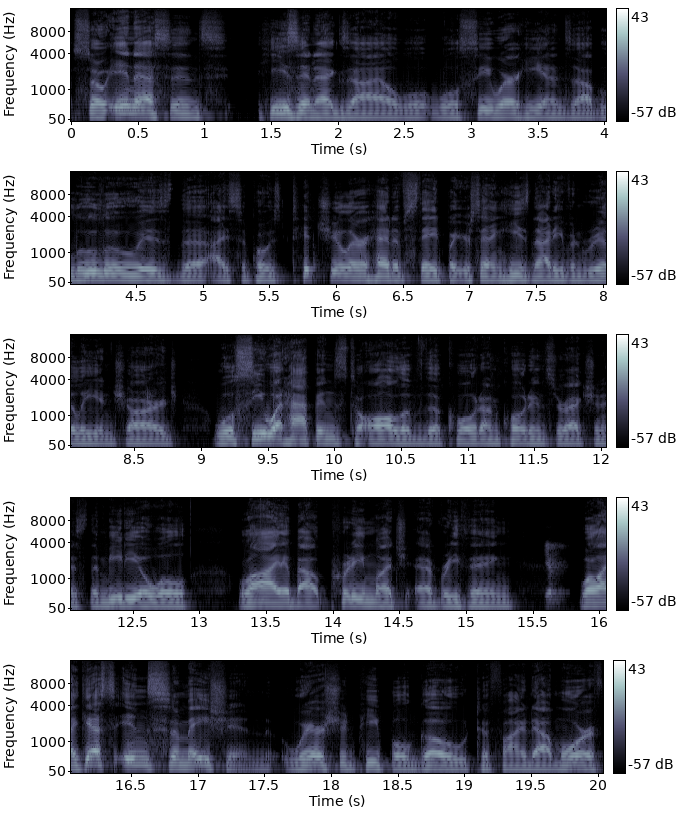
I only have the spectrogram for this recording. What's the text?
So, in essence, he's in exile. We'll, we'll see where he ends up. Lula is the, I suppose, titular head of state, but you're saying he's not even really in charge. We'll see what happens to all of the quote unquote insurrectionists. The media will lie about pretty much everything. Yep. Well, I guess in summation, where should people go to find out more, if,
